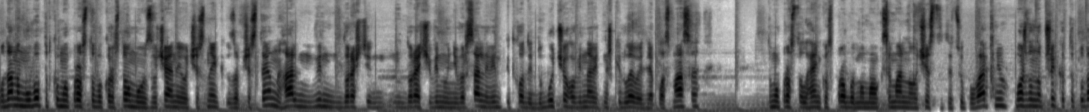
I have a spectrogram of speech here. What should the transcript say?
У даному випадку ми просто використовуємо звичайний очисник запчастин. Гальм він, до речі, до речі, він універсальний, він підходить до будь-чого, він навіть не шкідливий для пластмаси. Тому просто легенько спробуємо максимально очистити цю поверхню. Можна напшикати туди,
